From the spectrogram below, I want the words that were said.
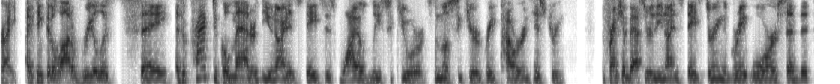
Right. I think that a lot of realists say, as a practical matter, the United States is wildly secure. It's the most secure great power in history. The French ambassador of the United States during the Great War said that,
